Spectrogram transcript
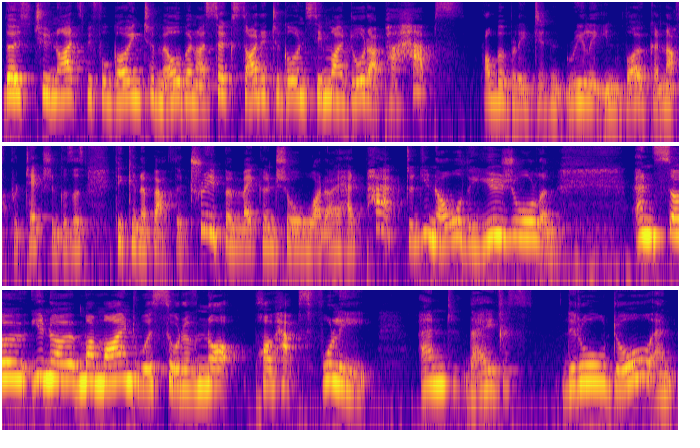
those two nights before going to Melbourne, I was so excited to go and see my daughter. Perhaps, probably didn't really invoke enough protection because I was thinking about the trip and making sure what I had packed and, you know, all the usual. And, and so, you know, my mind was sort of not perhaps fully and they just little door and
